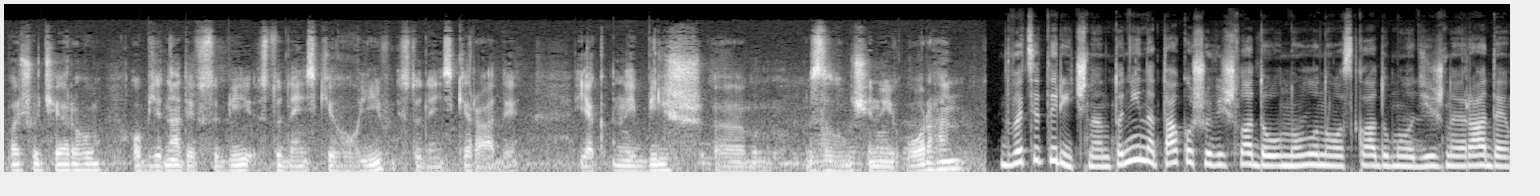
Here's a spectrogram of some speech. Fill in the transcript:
В першу чергу об'єднати в собі студентських голів і студентські ради як найбільш е, залучений орган 20-річна Антоніна також увійшла до оновленого складу молодіжної ради.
